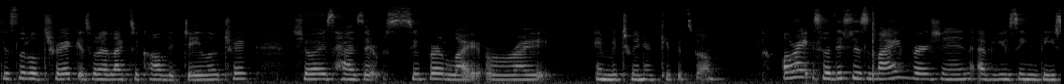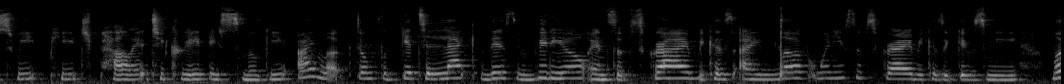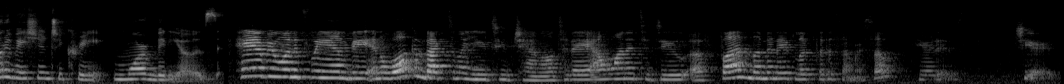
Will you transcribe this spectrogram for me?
This little trick is what I like to call the JLo trick. She always has it super light right in between her cupid's bow. Alright, so this is my version of using the Sweet Peach palette to create a smoky eye look. Don't forget to like this video and subscribe because I love when you subscribe because it gives me motivation to create more videos. Hey everyone, it's Liane V and welcome back to my YouTube channel. Today I wanted to do a fun lemonade look for the summer, so here it is. Cheers.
